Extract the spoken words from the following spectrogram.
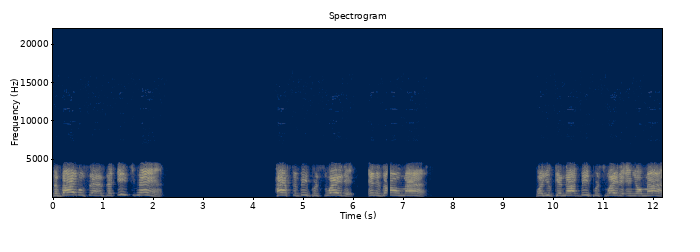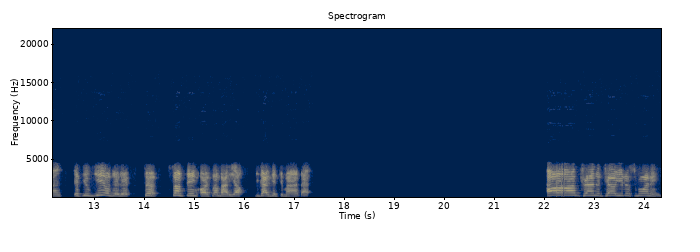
The Bible says that each man has to be persuaded in his own mind. Well, you cannot be persuaded in your mind if you've yielded it to something or somebody else. You got to get your mind back. All I'm trying to tell you this morning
